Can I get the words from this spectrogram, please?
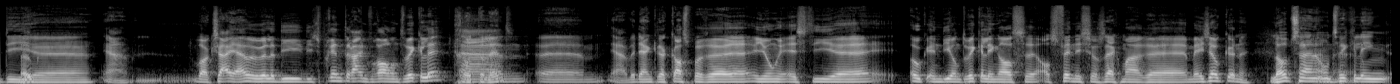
die, eh, ja, wat ik zei, hè, we willen die, die sprintterrein vooral ontwikkelen. Groot talent. En, ehm, ja, we denken dat Casper eh, een jongen is die eh, ook in die ontwikkeling als, als finisher zeg maar mee zou kunnen. Loopt zijn ontwikkeling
